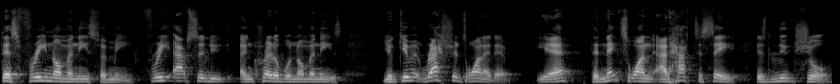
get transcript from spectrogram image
there's three nominees for me. Three absolute incredible nominees. You're giving Rashford's one of them. Yeah. The next one I'd have to say is Luke Shaw,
